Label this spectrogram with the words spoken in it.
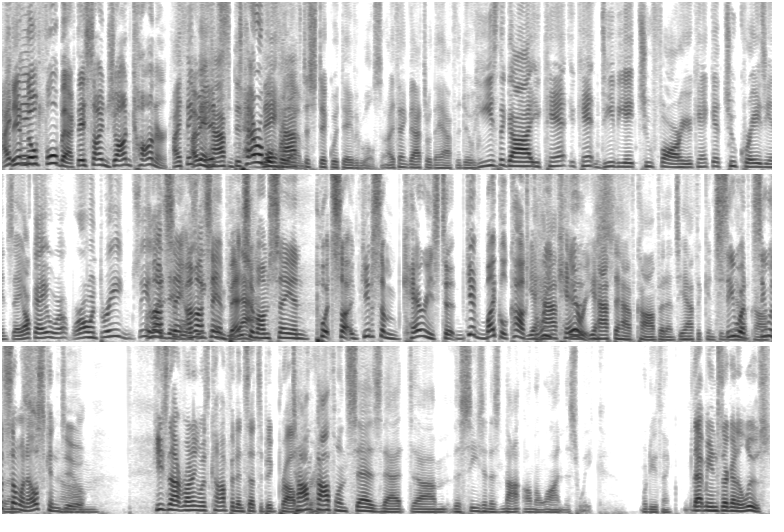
I they have no fullback. They signed John Conner. I think they have to. terrible they have to stick with David Wilson. I think that's what they have to do. He's the guy. You can't. You can't deviate too far. You can't get too crazy and say, "Okay, we're we're 0 3. See you I'm later, not David saying I'm not saying bench him. I'm saying put some, give some carries to give Michael Cox you three carries. to. You have to have confidence. You have to continue. See to what- see what someone else can do. Um, He's not running with confidence. That's a big problem. Tom. Coughlin says that um, the season is not on the line this week. What do you think? that means they're going to lose.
